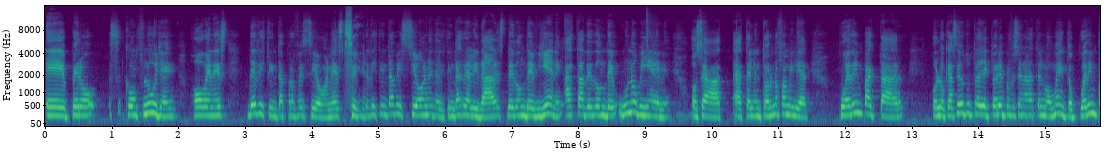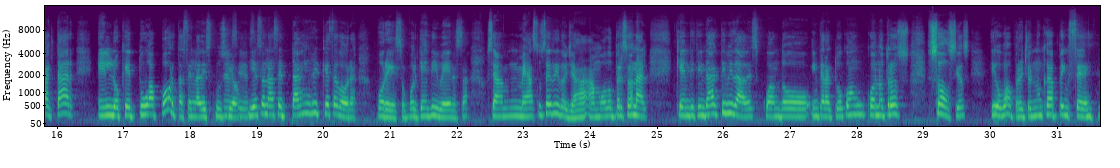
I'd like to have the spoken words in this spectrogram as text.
eh, pero confluyen jóvenes de distintas profesiones, de distintas visiones, de distintas realidades, de donde vienen, hasta de donde uno viene, o sea, hasta el entorno familiar, puede impactar o lo que ha sido tu trayectoria profesional hasta el momento puede impactar en lo que tú aportas en la discusión. Y eso la hace tan enriquecedora por eso, porque es diversa. O sea, me ha sucedido ya a modo personal que en distintas actividades, cuando interactúo con, con otros socios, digo, wow, pero yo nunca pensé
